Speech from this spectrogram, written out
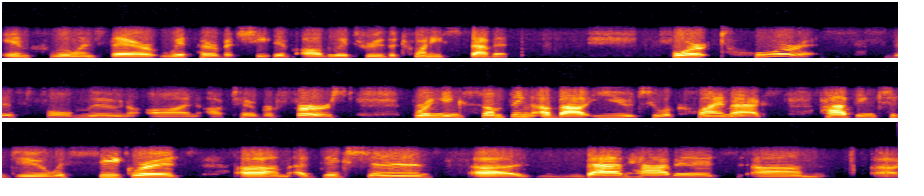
influence there with her, but she lived all the way through the 27th. For Taurus, this full moon on October 1st, bringing something about you to a climax having to do with secrets, um, addictions, uh, bad habits, um, uh,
